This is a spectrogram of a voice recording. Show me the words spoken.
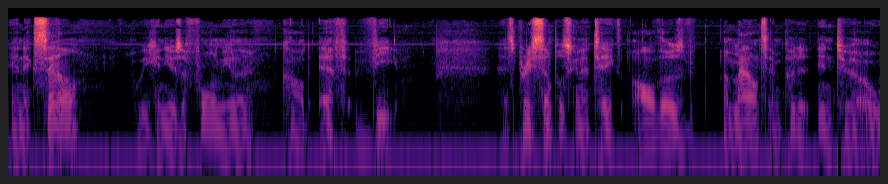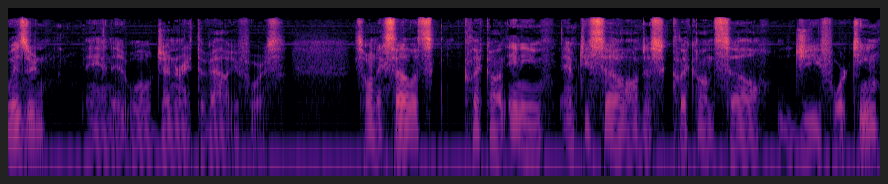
In Excel, we can use a formula called FV. It's pretty simple. It's going to take all those amounts and put it into a wizard and it will generate the value for us. So in Excel, let's click on any empty cell. I'll just click on cell G14.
